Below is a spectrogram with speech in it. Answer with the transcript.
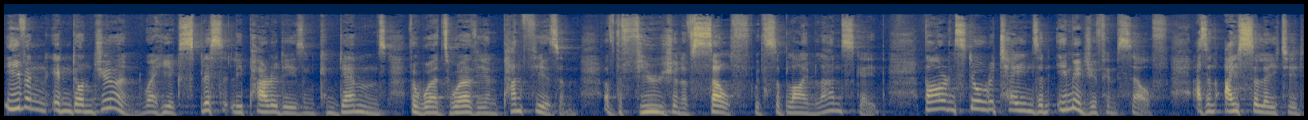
Even in Don Juan, where he explicitly parodies and condemns the Wordsworthian pantheism of the fusion of self with sublime landscape, Byron still retains an image of himself as an isolated,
